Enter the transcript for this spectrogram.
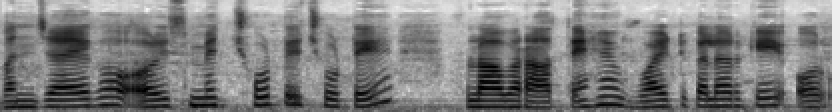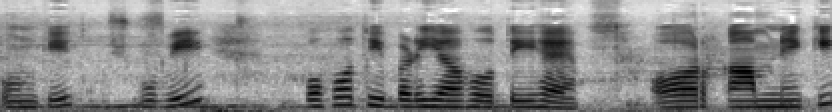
बन जाएगा। और इसमें छोटे छोटे फ्लावर आते हैं वाइट कलर के और उनकी खुशबू भी बहुत ही बढ़िया होती है और कामने की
